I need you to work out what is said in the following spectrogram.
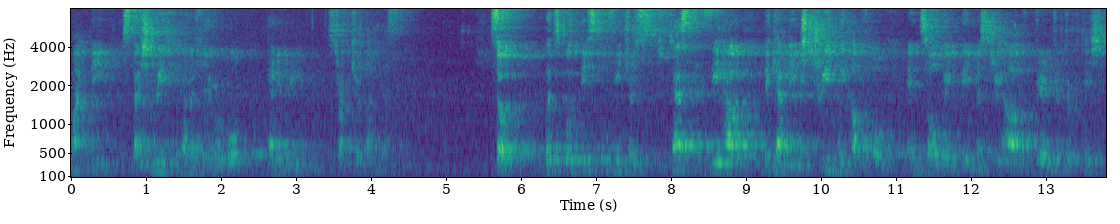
might be, especially if you have a favorable pedigree structure like this. So let's put these two features to test and see how they can be extremely helpful in solving the mystery of variant interpretation.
